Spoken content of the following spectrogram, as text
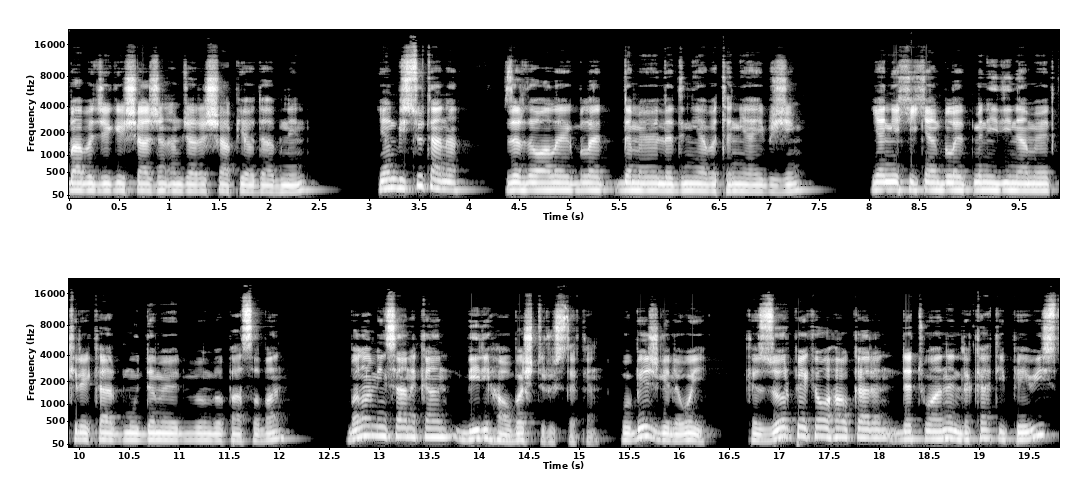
با بە جێگەی شاژن ئەمجارە شاپیاو دابنین یان بیستوتانە زەردەواڵەیەک بڵێت دەمەوێت لە دنیا بە تەنایی بژیم یان یەکێکیان بڵێت منی دی نامەوێت کرێکار بم و دەمەوێت ببم بە پاسەبان بەڵام ئینسانەکان بیری هاوبەش دروست دەکەن و بێژگە لەوەی کە زۆر پێکەوە هاوکارن دەتوانن لە کاتی پێویست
